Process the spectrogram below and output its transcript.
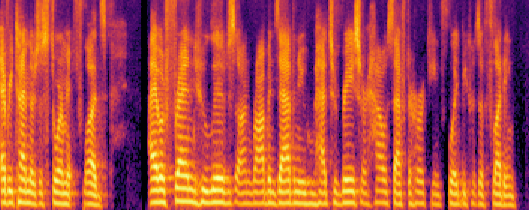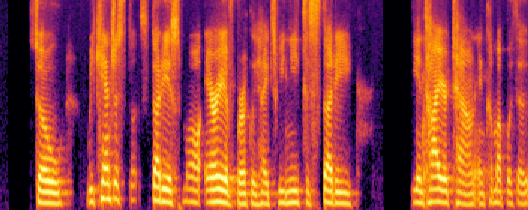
every time there's a storm, it floods. I have a friend who lives on Robbins Avenue who had to raise her house after Hurricane Floyd because of flooding. So we can't just study a small area of Berkeley Heights. We need to study the entire town and come up with a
